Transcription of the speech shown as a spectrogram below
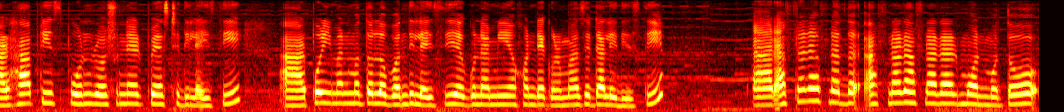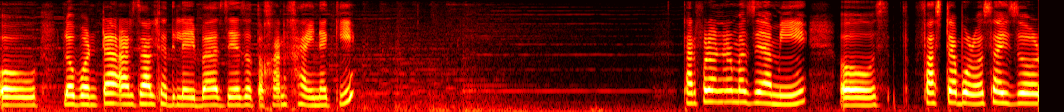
আর হাফ টি স্পুন রসুনের পেস্ট দিলাইছি। আর পরিমাণ মতো লবণ দিলাইছি এগুলো আমি এখন ডেগর মাঝে ডালি দিছি। আর আপনারা আপনাদের আপনারা আপনার মন মতো লবণটা আর জালটা দিলাই বা যে যতখান খাই নাকি। তারপর ওনার মাঝে আমি ফার্স্টটা বড় সাইজর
